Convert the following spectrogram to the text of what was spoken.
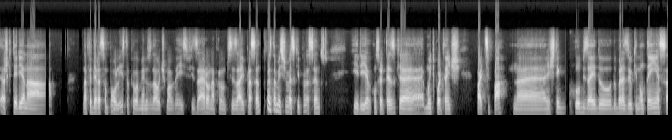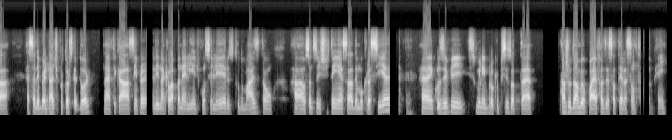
acho que teria na na Federação Paulista, pelo menos da última vez, fizeram, né, para não precisar ir para Santos, mas também se tivesse que ir para Santos, iria, com certeza, que é muito importante participar. Né? A gente tem clubes aí do, do Brasil que não tem essa, essa liberdade para o torcedor, né, ficar sempre ali naquela panelinha de conselheiros e tudo mais, então uh, o Santos a gente tem essa democracia, uh, inclusive isso me lembrou que eu preciso até ajudar o meu pai a fazer essa alteração também,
